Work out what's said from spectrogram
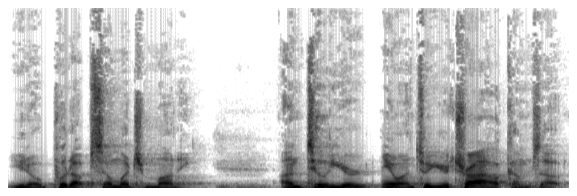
you know put up so much money until your you know until your trial comes up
